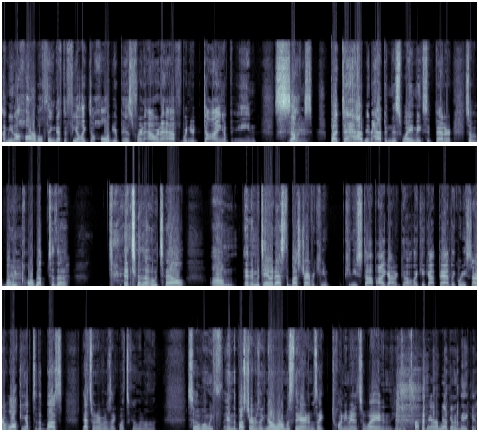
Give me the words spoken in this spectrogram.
I mean, a horrible thing to have to feel like to hold your piss for an hour and a half when you're dying of pain sucks. But to Yeah. have it happen this way makes it better. So when we pulled up to the, to the hotel, um, and, and Matteo had asked the bus driver, can you, can you stop? I gotta go. Like it got bad. Like when he started walking up to the bus, that's when everyone's like, what's going on? So when we f- and the bus driver was like, "No, we're almost there," and it was like 20 minutes away, and he was like, "Fuck, man, I'm not gonna make it."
